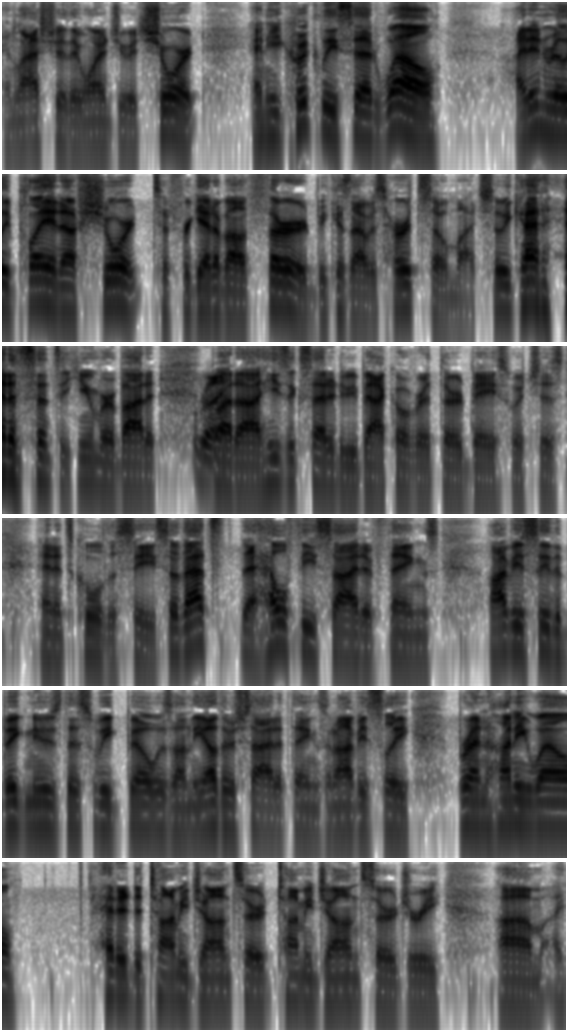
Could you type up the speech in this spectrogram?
and last year they wanted you at short, and he quickly said, "Well." I didn't really play enough short to forget about third because I was hurt so much. So he kind of had a sense of humor about it. Right. But uh, he's excited to be back over at third base, which is, and it's cool to see. So that's the healthy side of things. Obviously, the big news this week, Bill, was on the other side of things. And obviously, Brent Honeywell headed to Tommy John sur- Tommy John surgery. Um, I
